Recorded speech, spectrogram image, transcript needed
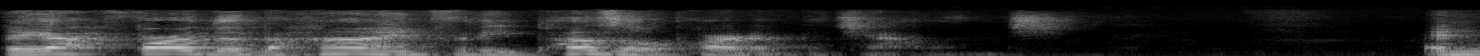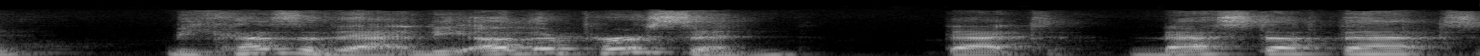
they got farther behind for the puzzle part of the challenge. And because of that, the other person that messed up that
